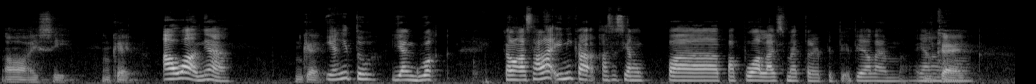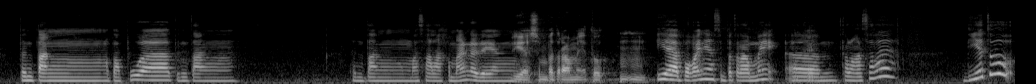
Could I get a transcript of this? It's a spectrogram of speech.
Oh, I see. Oke. awalnya Oke. yang itu yang gue kalau nggak salah ini ka- kasus yang Pa- Papua Lives Matter PP PLM yang Oke. tentang Papua tentang tentang masalah kemarin ada yang Iya, sempat rame tuh. Iya, pokoknya sempet rame. em, Kalau nggak salah, dia tuh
